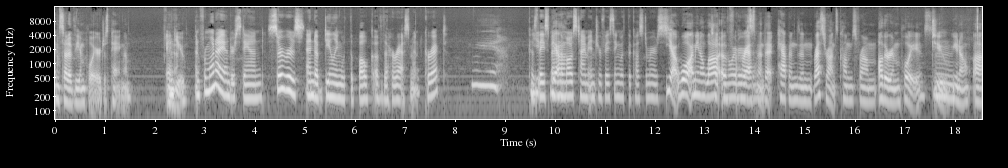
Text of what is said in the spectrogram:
instead of the employer just paying them and you. And from what I understand, servers end up dealing with the bulk of the harassment, correct? Because Ye- they spend yeah. the most time interfacing with the customers. Yeah, well, I mean, a lot of orders harassment and- that happens in restaurants comes from other employees too. You know, um, Mm.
